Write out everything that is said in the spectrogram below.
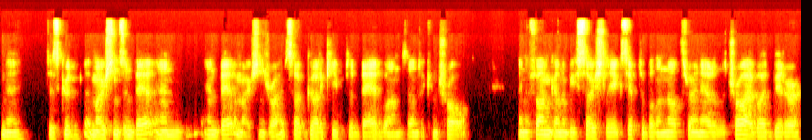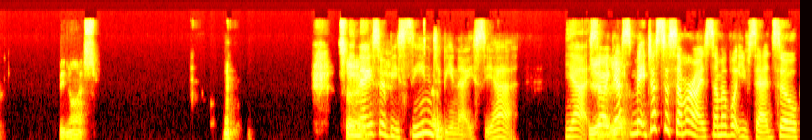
You know, there's good emotions and bad and and bad emotions, right? So I've got to keep the bad ones under control. And if I'm going to be socially acceptable and not thrown out of the tribe, I'd better be nice. so, be nice or be seen to be nice. Yeah. Yeah. So yeah, I guess yeah. just to summarize some of what you've said. So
